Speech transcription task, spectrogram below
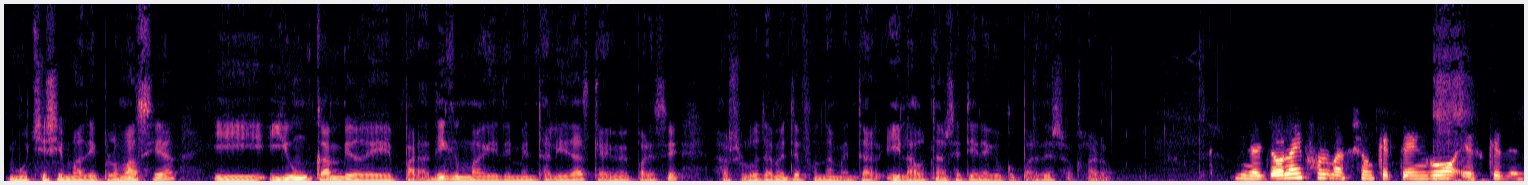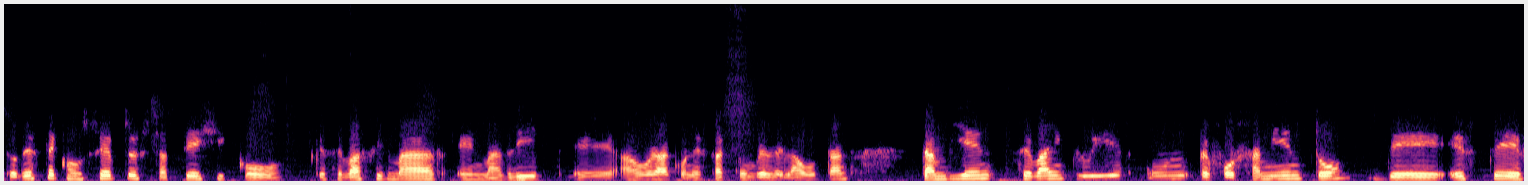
muchísima diplomacia y, y, un cambio de paradigma y de mentalidad que a mí me parece absolutamente fundamental y la OTAN se tiene que ocupar de eso, claro. Mira, yo la información que tengo es que dentro de este concepto estratégico que se va a firmar en Madrid eh, ahora con esta cumbre de la OTAN, también se va a incluir un reforzamiento de este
